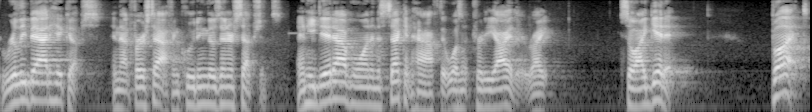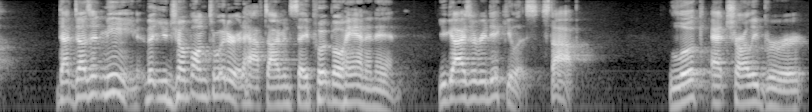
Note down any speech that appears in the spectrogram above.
really bad hiccups in that first half, including those interceptions. And he did have one in the second half that wasn't pretty either, right? So I get it. But that doesn't mean that you jump on Twitter at halftime and say, put Bohanon in. You guys are ridiculous. Stop. Look at Charlie Brewer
